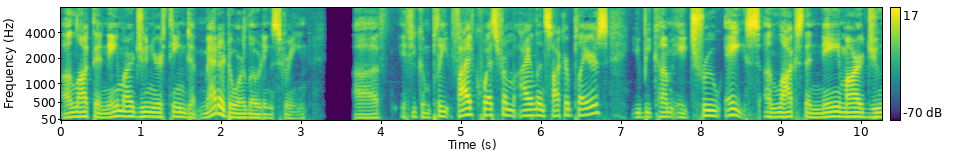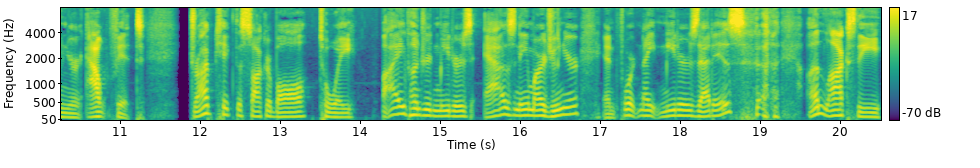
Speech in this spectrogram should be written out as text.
Unlock the Neymar Jr. themed Matador loading screen. Uh, if you complete five quests from Island Soccer players, you become a true ace. Unlocks the Neymar Jr. outfit. Drop kick the soccer ball toy 500 meters as Neymar Jr. and Fortnite meters, that is. Unlocks the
